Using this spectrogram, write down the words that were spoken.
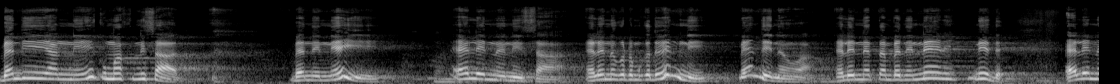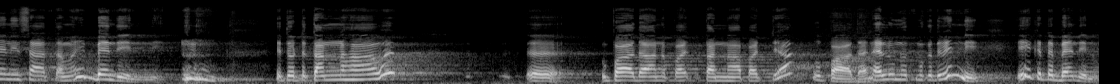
බැඳී යන්නේ කුමක් නිසාද. බැඳින්නේ ඇයි? ඇලෙන්න නිසා. ඇලෙනකොට මොකද වෙන්නේ? බැඳෙනවා. ඇලෙන් නැත්තම් බැඳෙන්නේ නේද? ඇලෙන්න නිසා තමයි බැඳෙන්නේ. එතොට තන්නහාාව උපාදාන තන්නා පච්චා උපාදාන. ඇලු නොත්මකද වෙන්නේ? ඒකට බැඳෙනු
